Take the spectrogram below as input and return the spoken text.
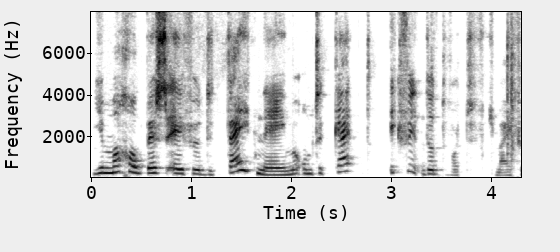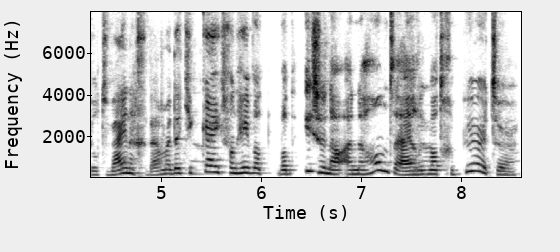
je mag ook best even de tijd nemen om te kijken. Ik vind, dat wordt volgens mij veel te weinig gedaan, maar dat je kijkt van, hé, hey, wat, wat is er nou aan de hand eigenlijk? Wat gebeurt er?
